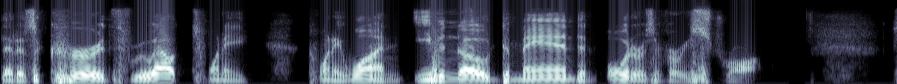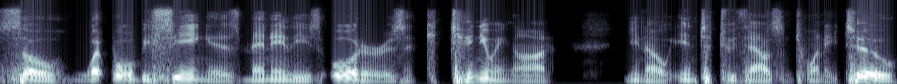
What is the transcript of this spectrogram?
that has occurred throughout 2021, even though demand and orders are very strong. So what we'll be seeing is many of these orders and continuing on, you know, into 2022,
